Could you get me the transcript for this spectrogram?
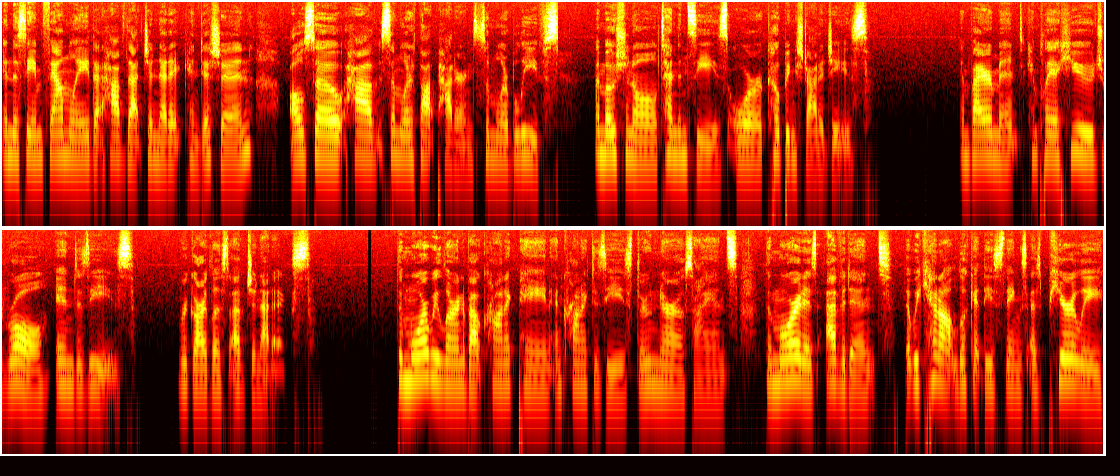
in the same family that have that genetic condition also have similar thought patterns, similar beliefs. emotional tendencies or coping strategies. Environment can play a huge role in disease, regardless of genetics. The more we learn about chronic pain and chronic disease through neuroscience, the more it is evident that we cannot look at these things as purely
